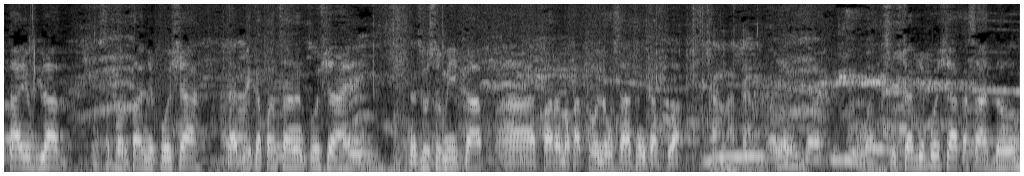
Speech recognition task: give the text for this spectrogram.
tayo vlog. Suportahan niyo po siya. Kahit may kapansanan po siya ay nagsusumikap ah, para makatulong sa ating kapwa. Tama, tama. Subscribe niyo po siya, Kasado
